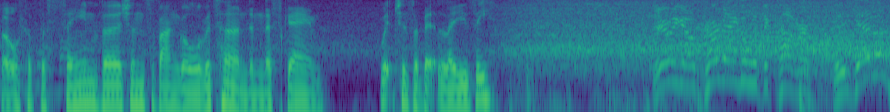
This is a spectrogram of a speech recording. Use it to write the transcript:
Both of the same versions of Angle returned in this game, which is a bit lazy, There we go. Kurt Angle with the cover. Did he get him?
